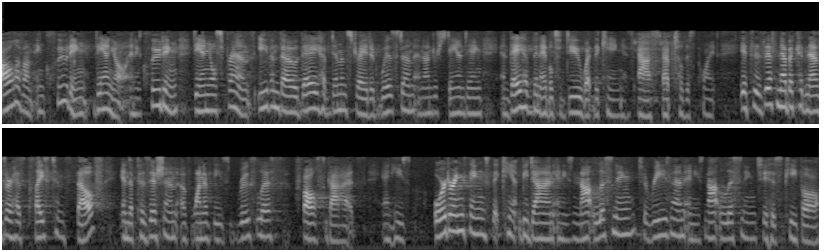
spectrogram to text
all of them, including Daniel and including Daniel's friends, even though they have demonstrated wisdom and understanding and they have been able to do what the king has asked up till this point. It's as if Nebuchadnezzar has placed himself in the position of one of these ruthless false gods, and he's ordering things that can't be done, and he's not listening to reason, and he's not listening to his people.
